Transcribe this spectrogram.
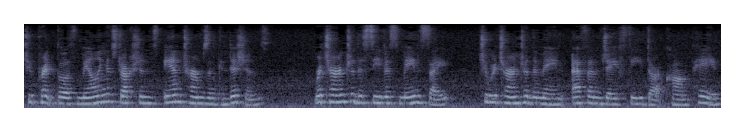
to print both mailing instructions and terms and conditions, return to the SEVIS main site to return to the main fmjfee.com page,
